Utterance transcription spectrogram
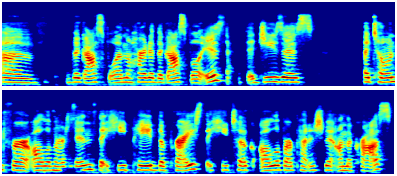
of the gospel and the heart of the gospel is that, that Jesus atoned for all of mm-hmm. our sins, that he paid the price, that he took all of our punishment on the cross.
